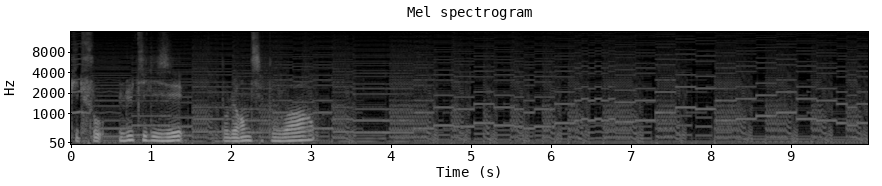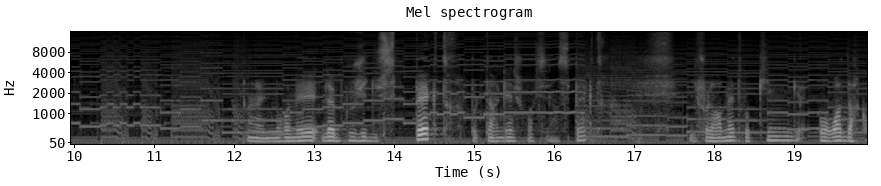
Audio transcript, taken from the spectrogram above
Donc il faut l'utiliser pour lui rendre ses pouvoirs. Voilà, il me remet la bougie du spectre. Poltergeist, je crois que c'est un spectre. Il faut la remettre au King, au roi Dark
